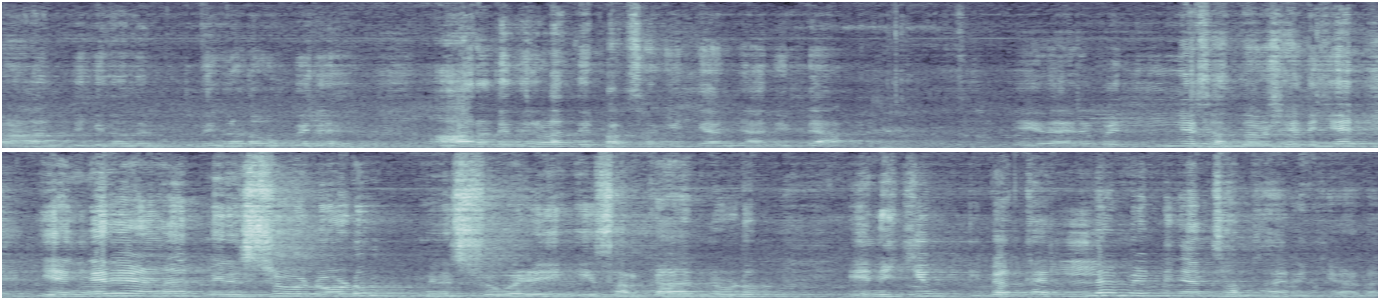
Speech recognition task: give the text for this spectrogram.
കാണാൻ ഇരിക്കുന്നത് നിങ്ങളുടെ മുമ്പിൽ ആറടി നീളത്തിൽ പ്രസംഗിക്കാൻ ഞാനില്ല. ഏതായാലും വലിയ സന്തോഷം എനിക്ക്. എങ്ങനെയാണ് മിനിസ്റ്ററോടും മിനിസ്റ്റർ വഴി ഈ സർക്കാരിനോടും എനിക്കും ഇവർക്കെല്ലാം വേണ്ടി ഞാൻ സംസാരിക്കുകയാണ്.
